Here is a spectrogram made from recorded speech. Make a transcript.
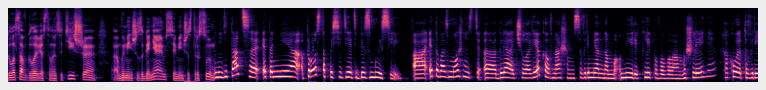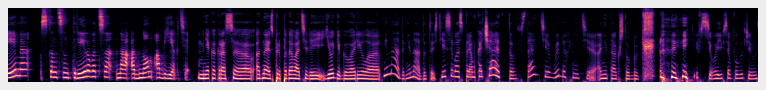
голоса в голове становятся тише, э, мы меньше загоняемся, меньше стрессуем. Медитация — это не просто посидеть без мыслей, а это возможность э, для человека в нашем современном мире клипового мышления какое-то время сконцентрироваться на одном объекте. Мне как раз э, одна из преподавателей йоги говорила, не надо, не надо. То есть если вас прям качает, то встаньте, выдохните, а не так, чтобы и все, и все получилось.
